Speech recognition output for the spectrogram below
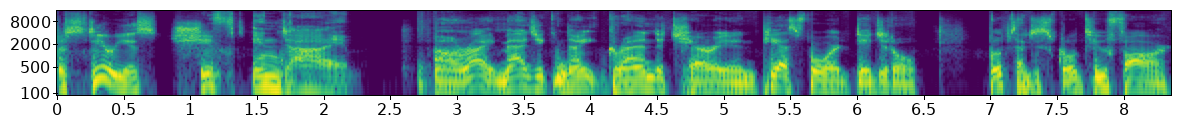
mysterious shift in time. All right, Magic Knight Grand Charion, PS4 digital. Whoops, I just scrolled too far.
